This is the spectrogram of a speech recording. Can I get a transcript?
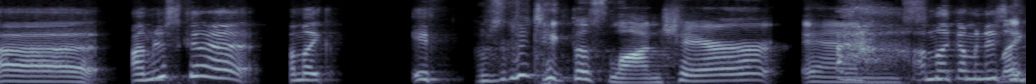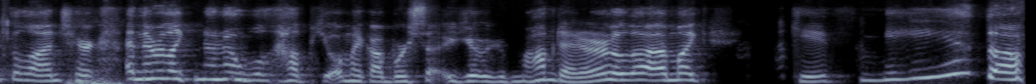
uh i'm just gonna i'm like if I'm just gonna take this lawn chair and I'm like, I'm gonna like- take the lawn chair. And they were like, no, no, we'll help you. Oh my God, we're so your, your mom died. I'm like, give me the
